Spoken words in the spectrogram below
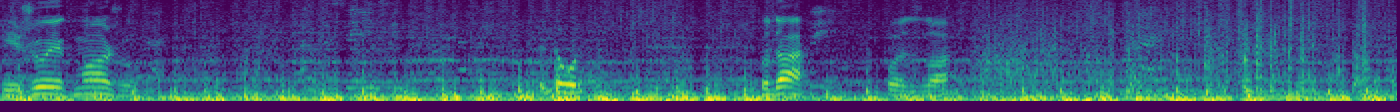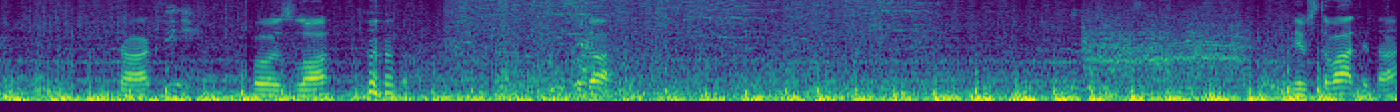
Біжу як можу. Дур. Куда? Козла. Так. Козла. Куда? Не вставати, так?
